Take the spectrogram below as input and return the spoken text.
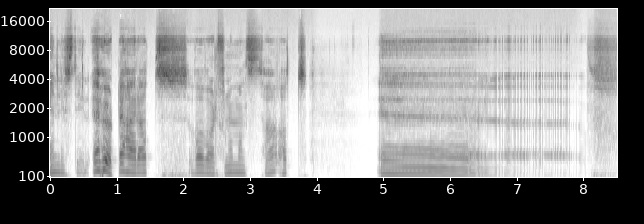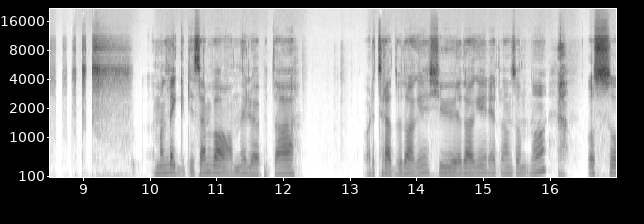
En livsstil. Jeg hørte her at Hva var det for noe man sa? At eh, Man legger til seg en vane i løpet av Var det 30 dager? 20 dager? Et eller annet sånt nå. Og så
